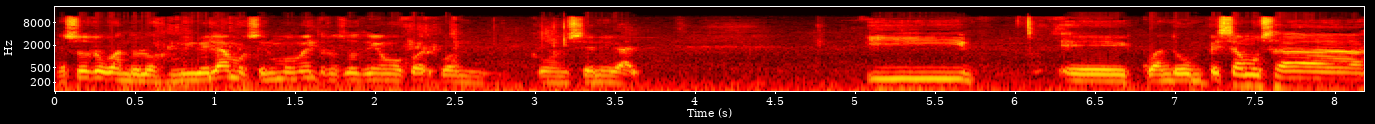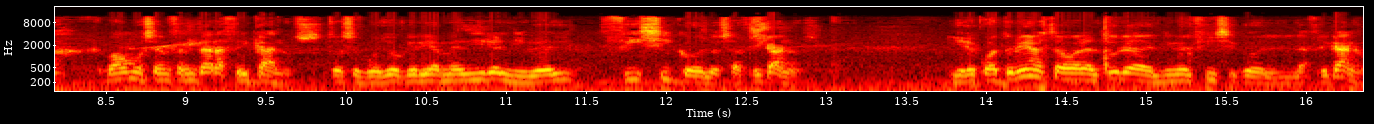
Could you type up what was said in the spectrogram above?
nosotros cuando los nivelamos en un momento nosotros teníamos que jugar con, con Senegal. Y eh, cuando empezamos a, vamos a enfrentar africanos, entonces pues yo quería medir el nivel físico de los africanos. Y el ecuatoriano estaba a la altura del nivel físico del africano.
